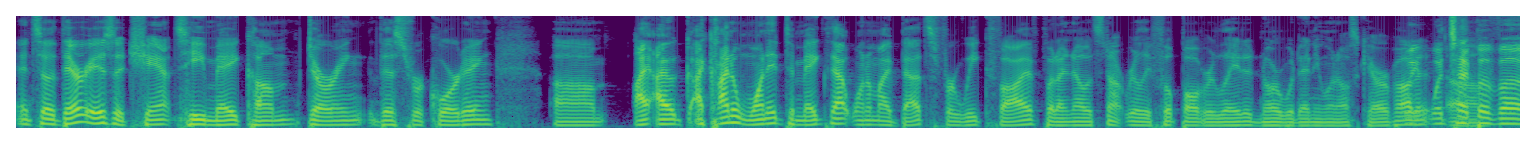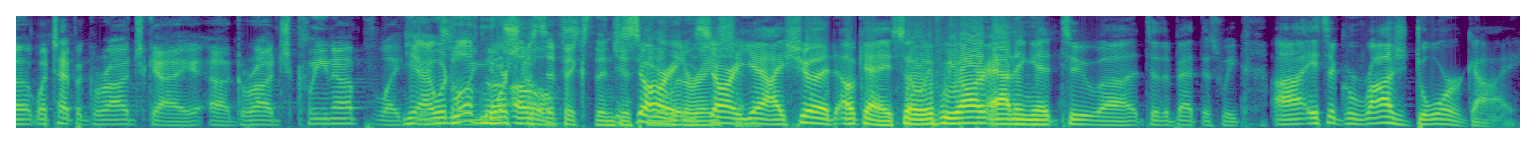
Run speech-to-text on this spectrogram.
And so there is a chance he may come during this recording. Um, I, I, I kind of wanted to make that one of my bets for week five, but I know it's not really football related, nor would anyone else care about Wait, it. what type Uh, of uh, what type of garage guy? Uh, garage cleanup? Like Yeah, I would love more those- specifics than just sorry, alliteration. sorry. Yeah, I should. Okay, so if we are adding it to uh, to the bet this week, uh, it's a garage door guy.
